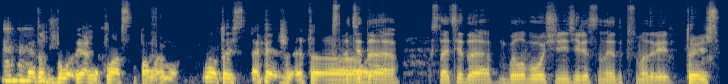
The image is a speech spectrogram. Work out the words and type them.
Мгм. Это было реально классно, по-моему. Ну, то есть, опять же, это... Кстати, да. Кстати, да. Было бы очень интересно на это посмотреть. То есть,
